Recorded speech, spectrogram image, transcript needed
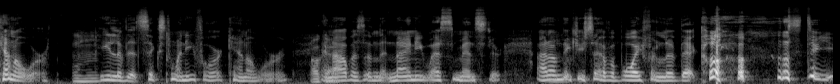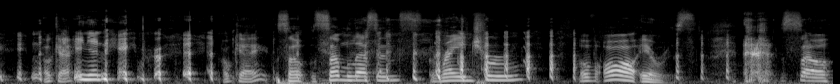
Kenilworth. Mhm. He lived at 624 Kenilworth, Okay. and I was in the 90 Westminster. I don't think you should have a boyfriend live that close to you in, Okay. in your neighborhood. Okay, so some lessons reign true of all eras. so,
